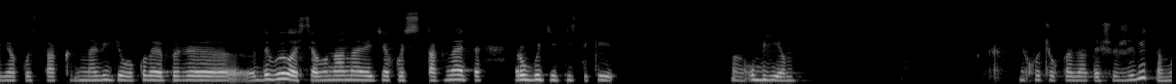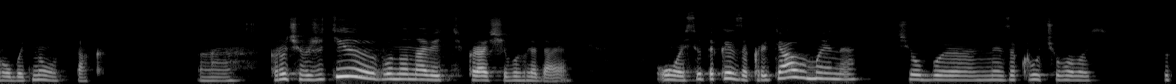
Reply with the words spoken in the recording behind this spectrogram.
якось так на відео, коли я передивилася, вона навіть якось так, знаєте, робить якийсь такий об'єм. Не хочу казати, що живіт там робить, ну так. Е, Коротше, в житті воно навіть краще виглядає. Ось отаке закриття в мене, щоб е, не закручувалось. Тут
